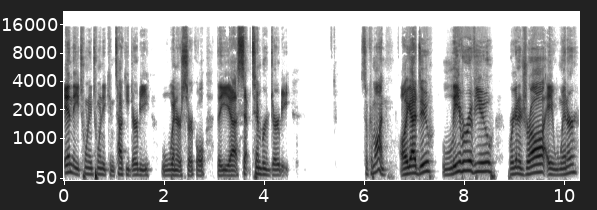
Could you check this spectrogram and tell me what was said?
in the 2020 Kentucky Derby winner circle, the uh, September Derby. So come on, all you got to do, leave a review. We're going to draw a winner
